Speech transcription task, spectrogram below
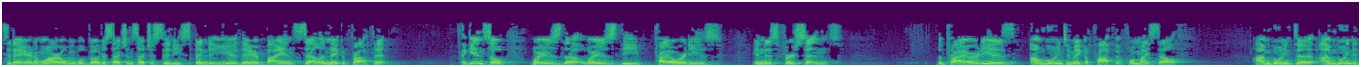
today or tomorrow we will go to such and such a city, spend a year there, buy and sell and make a profit." Again, so where's the where's the priorities in this first sentence? The priority is I'm going to make a profit for myself. I'm going to I'm going to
